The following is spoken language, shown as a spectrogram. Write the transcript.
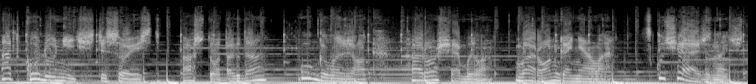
откуда у нечисти совесть?» «А что тогда?» «Пугало жалко. Хорошая была. Ворон гоняла». «Скучаешь, значит?»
